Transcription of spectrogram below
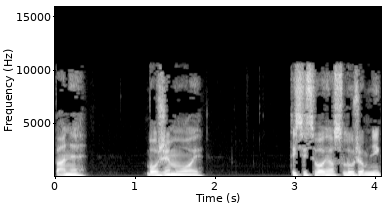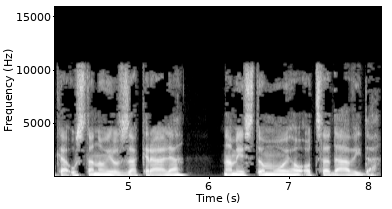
Pane, Bože môj, Ty si svojho služobníka ustanovil za kráľa namiesto môjho otca Dávida.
